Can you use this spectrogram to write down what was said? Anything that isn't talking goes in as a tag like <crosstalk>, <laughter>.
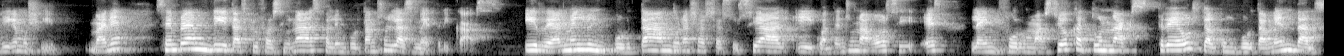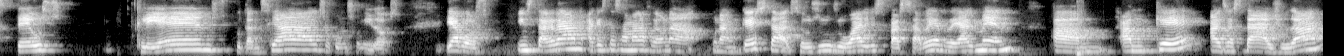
diguem-ho així. Vale? Sempre hem dit als professionals que l'important són les mètriques i realment l'important d'una xarxa social i quan tens un negoci és la informació que tu n'extreus del comportament dels teus clients, potencials o consumidors. Llavors, Instagram aquesta setmana feia una, una enquesta als seus usuaris per saber realment um, amb què els està ajudant,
